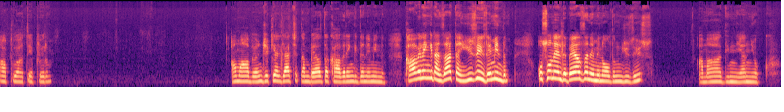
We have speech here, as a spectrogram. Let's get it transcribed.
Upload yapıyorum. Ama abi önceki el gerçekten beyazda kahverengiden emindim. Kahverengiden zaten yüzde yüz emindim. O son elde beyazdan emin oldum yüzde yüz. Ama dinleyen yok.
